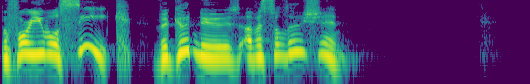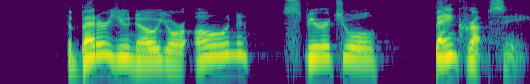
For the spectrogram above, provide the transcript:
before you will seek the good news of a solution. The better you know your own spiritual bankruptcy,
